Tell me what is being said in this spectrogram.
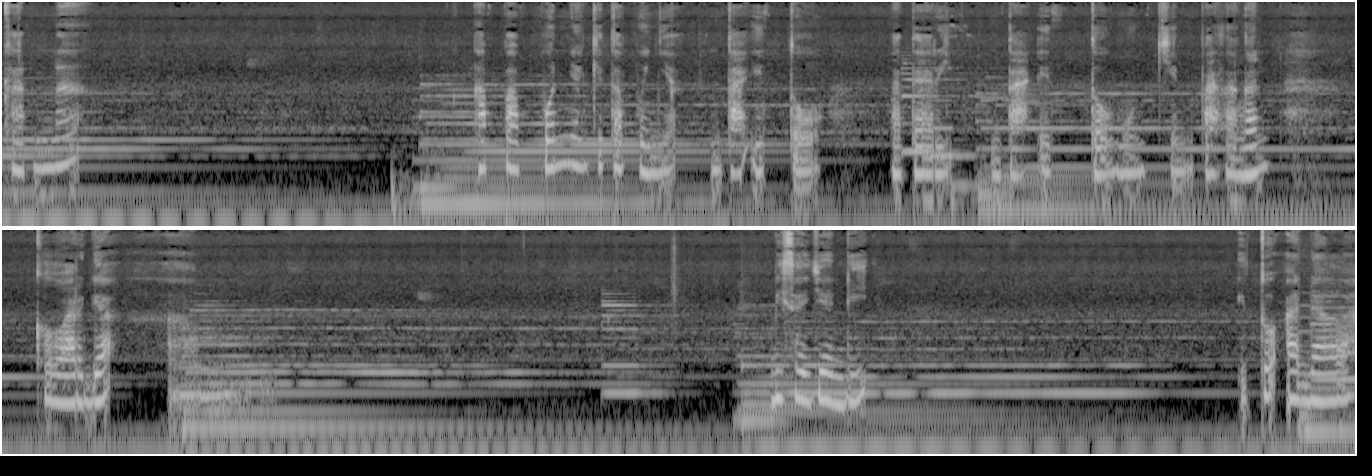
Karena apa pun yang kita punya entah itu materi entah itu atau mungkin pasangan keluarga um, bisa jadi itu adalah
